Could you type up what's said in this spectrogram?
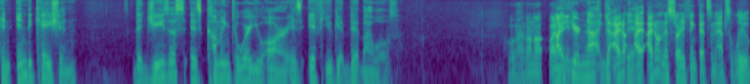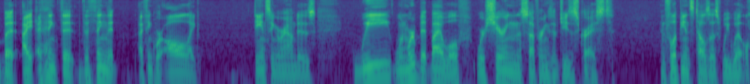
an indication that Jesus is coming to where you are is if you get bit by wolves. Well, I don't know. I mean, if you're not getting I don't. bit. I, I don't necessarily think that's an absolute, but I, I think that the thing that I think we're all like dancing around is we when we're bit by a wolf, we're sharing the sufferings of Jesus Christ, and Philippians tells us we will.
